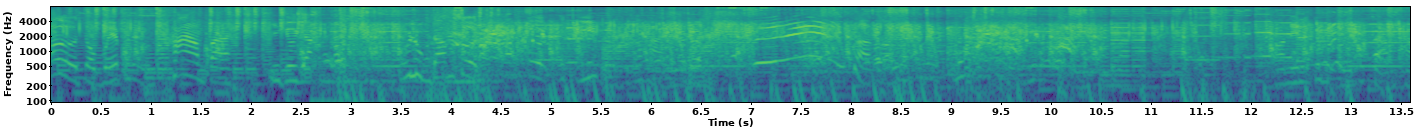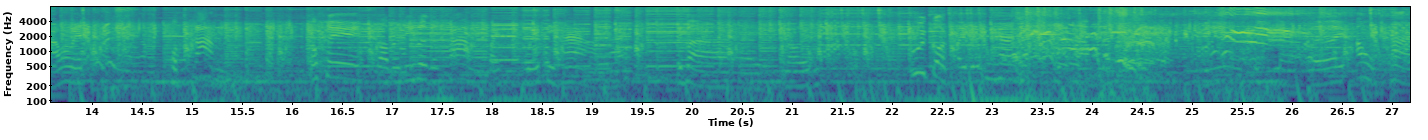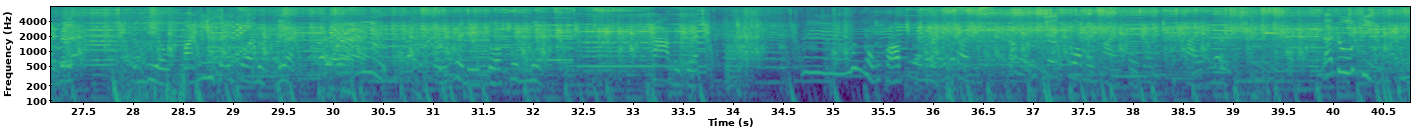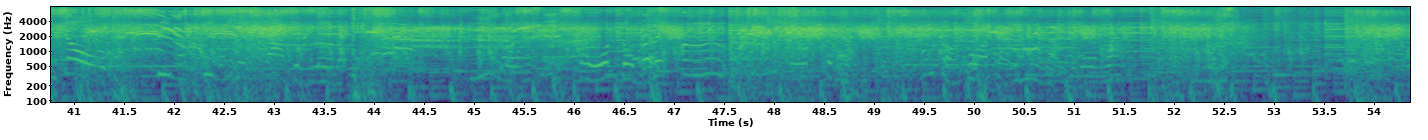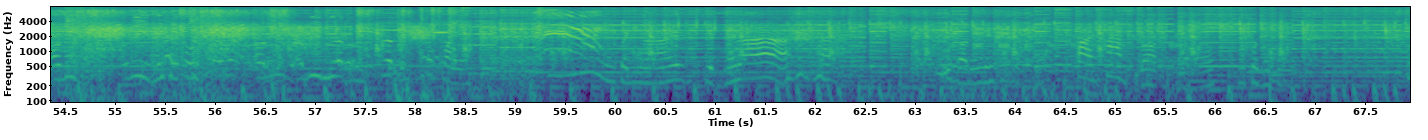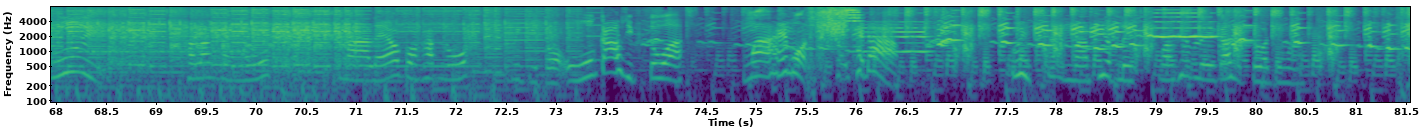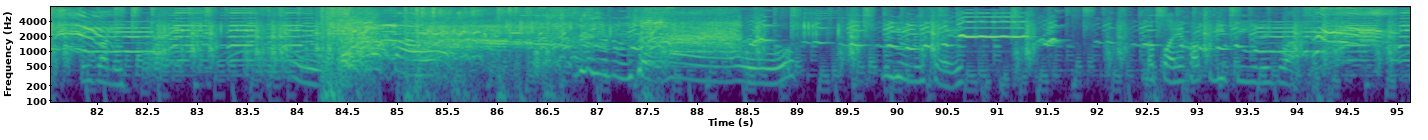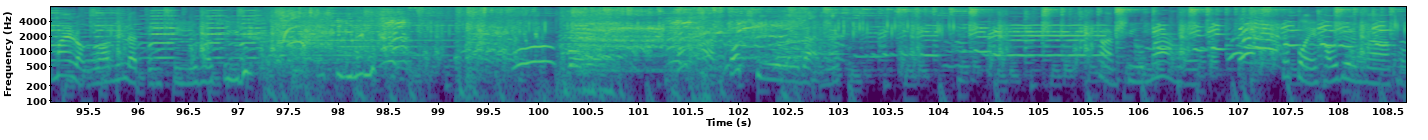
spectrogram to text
ออจบเว็บหนึ่งข้ามไปยิงยาวๆอุ้ยหลุมดำเกิดเกิดเมื่อกี้แล้วหายไปแล้วด้วยสาตอนแรกตอนนี้เราก็อยู่ในสามถามว่าเว็บเป็นไงผมข้ามเนี่ยโอเคต่อไปนี้เราจะข้ามไปเว็บที่ห้านะบ๊ายบายเราอุ้ยกดไปเว็บที่ห้านี่ทำแล้วนี่แหลกเลยเอ้าหายไปแล้ว คนเดียวมานี่ใช้ตัวดูดเลือดผมเคยดีตัวขึ้นเลือดข้ามอีกแล้วอืมผมขอเปลี่ยนไหมกันถ้าผมเจอตัวใหม่ๆผมจะถ่ายให้ดูแล้วดูสิมีเจ้าพี่น้ำพี่ไม่ได้กล้าจมเลยแบบนี่โดนพี่โดนโดนเลย เลือดเข้าไปเป็นไงเจ็บไหมล่ะอุ๊ยตอนนี้ป้ายข้ามอีกรอบแล้วทุกคนจะอุ้ยพลังของนุ๊กมาแล้วกองทัพนุ๊กมีกี่ตัวโอ้เก้าสิบตัว มาให้หมดใช้แค่ดาบอุ้ยมาเพียบเลย มาเพียบเลยเก้าสิบตัวจริงมันตีก่อนดิโอ้โหเปล่าอะไม่ยืนอยู่เฉยนะ โอ้โหไม่อยืนเฉยเราปล่อยให้เขาตีฟรีเลยดีกว่า ไม่หรอกเรานี่แหละตีฟรีเขาตีด้ตีเลยผ่านก็ชิวเลยด่านนะผ่านชิวมากเลยจะปล่อยเขาเดินมาพอ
